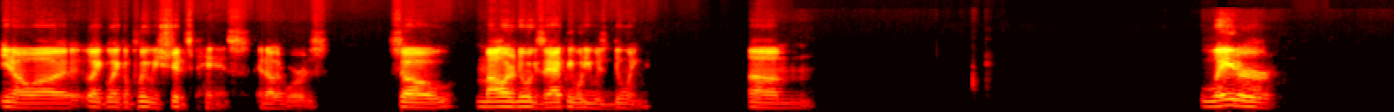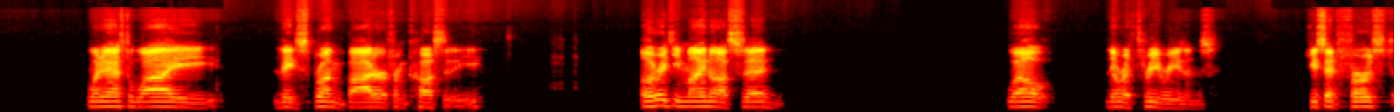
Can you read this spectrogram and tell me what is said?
You know, uh, like like completely shit its pants. In other words, so Mahler knew exactly what he was doing. Um, later when asked why they'd sprung Baader from custody, Ulrike Meinhof said, well, there were three reasons. She said first,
